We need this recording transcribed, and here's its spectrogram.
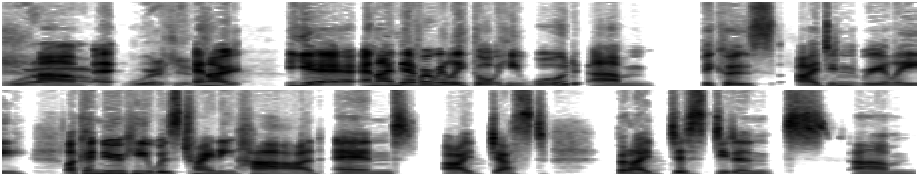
wow um, work it and i yeah and i never really thought he would um, because i didn't really like i knew he was training hard and i just but i just didn't um,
